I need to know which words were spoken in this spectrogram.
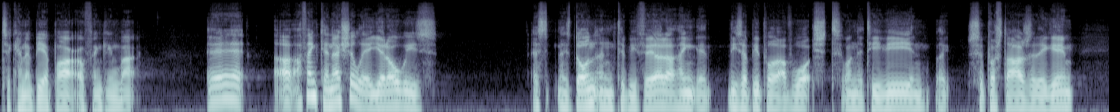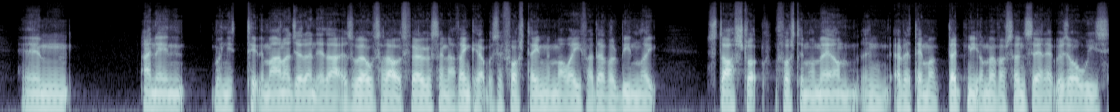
to kind of be a part of? Thinking back, uh, I think initially you're always it's, it's daunting to be fair. I think these are people that I've watched on the TV and like superstars of the game, um, and then when you take the manager into that as well, so that was Ferguson. I think that was the first time in my life I'd ever been like starstruck. First time I met him, and every time I did meet him ever since then, it was always,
